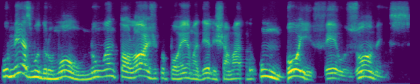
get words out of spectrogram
o mesmo Drummond, num antológico poema dele chamado Um Boi Vê os Homens,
